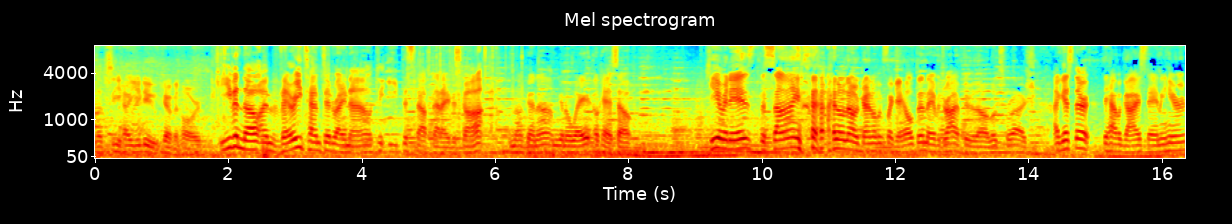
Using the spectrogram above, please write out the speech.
Let's see how you do, Kevin Hart. Even though I'm very tempted right now to eat the stuff that I just got, I'm not gonna, I'm gonna wait. Okay, so here it is, the sign. I don't know, it kind of looks like a Hilton. They have a drive-through though, it looks fresh. I guess they're, they have a guy standing here,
